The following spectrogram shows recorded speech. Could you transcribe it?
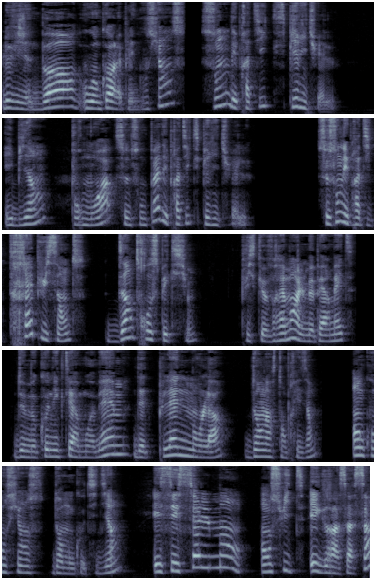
le vision board ou encore la pleine conscience sont des pratiques spirituelles. Eh bien, pour moi, ce ne sont pas des pratiques spirituelles. Ce sont des pratiques très puissantes d'introspection, puisque vraiment elles me permettent de me connecter à moi-même, d'être pleinement là, dans l'instant présent, en conscience dans mon quotidien. Et c'est seulement ensuite et grâce à ça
